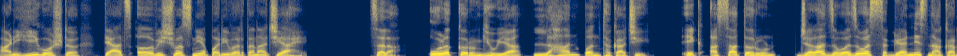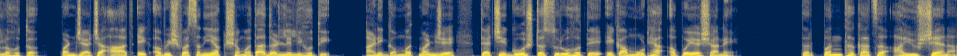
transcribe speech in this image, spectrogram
आणि ही गोष्ट त्याच अविश्वसनीय परिवर्तनाची आहे. चला ओळख करून घेऊया लहान पंथकाची. एक असा तरुण ज्याला जवळजवळ सगळ्यांनीच नाकारलं होतं पण ज्याच्या आत एक अविश्वसनीय क्षमता दडलेली होती. आणि गंमत म्हणजे त्याची गोष्ट सुरू होते एका मोठ्या अपयशाने. तर पंथकाचं आयुष्य ना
